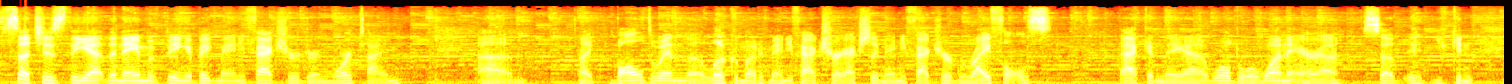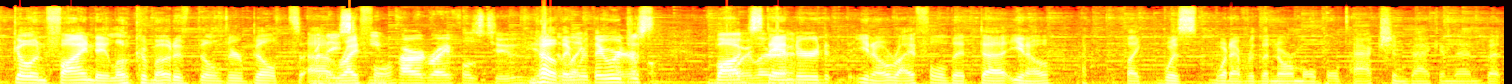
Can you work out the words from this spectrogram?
such is the uh, the name of being a big manufacturer during wartime. Um, like Baldwin, the locomotive manufacturer, actually manufactured rifles back in the uh, World War One era. So it, you can go and find a locomotive builder built uh, they rifle. steam-powered rifles too? You No, to, they were they were just bog standard, you know, rifle that uh, you know, like was whatever the normal bolt action back in then. But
